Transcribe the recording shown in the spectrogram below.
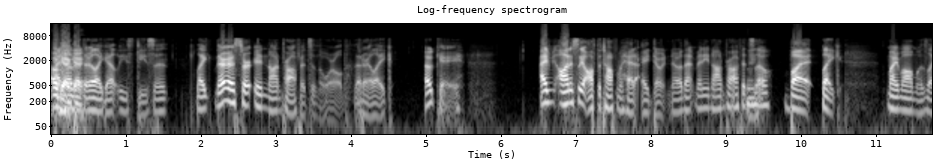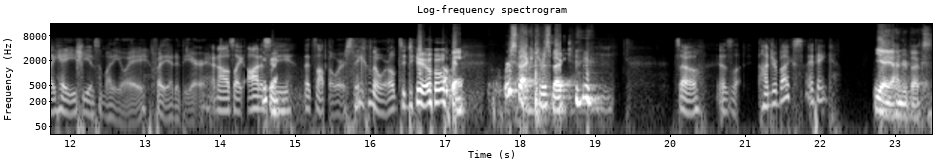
Okay, I know okay. that they're like at least decent. Like there are certain nonprofits in the world that are like, okay. I'm honestly off the top of my head, I don't know that many nonprofits Mhm. though. But like my mom was like, "Hey, you should give some money away for the end of the year," and I was like, "Honestly, that's not the worst thing in the world to do." Okay. Respect, respect. So it was like hundred bucks, I think. yeah, yeah, hundred bucks.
